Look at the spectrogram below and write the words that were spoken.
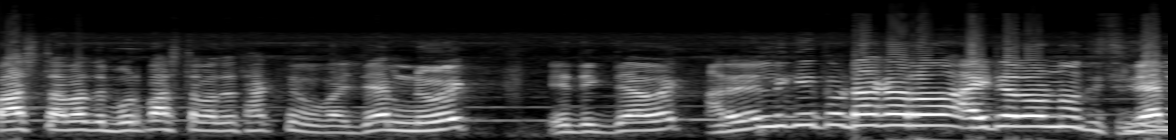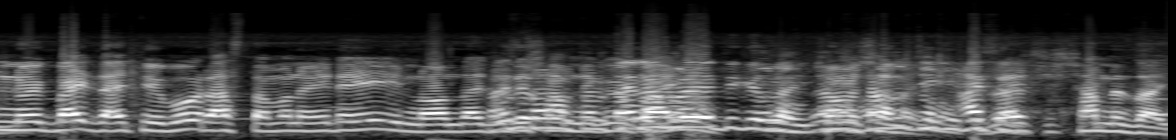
পাঁচটা বাজে ভোর পাঁচটা বাজে থাকতে ভাই। যেম নইক এদিক দেওয়া হোক আর এর লিগেই তো ঢাকার আইটার রওনা দিছি। যেম নইক ভাই যাইতে হইব রাস্তা মানে এটাই নন যাই। সামনে নাই আচ্ছা। যাই, সামনে যাই।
